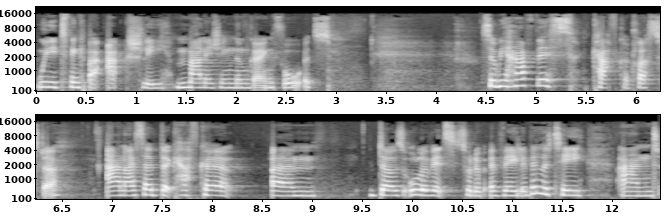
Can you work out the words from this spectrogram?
We need to think about actually managing them going forwards. So we have this Kafka cluster, and I said that Kafka um, does all of its sort of availability and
